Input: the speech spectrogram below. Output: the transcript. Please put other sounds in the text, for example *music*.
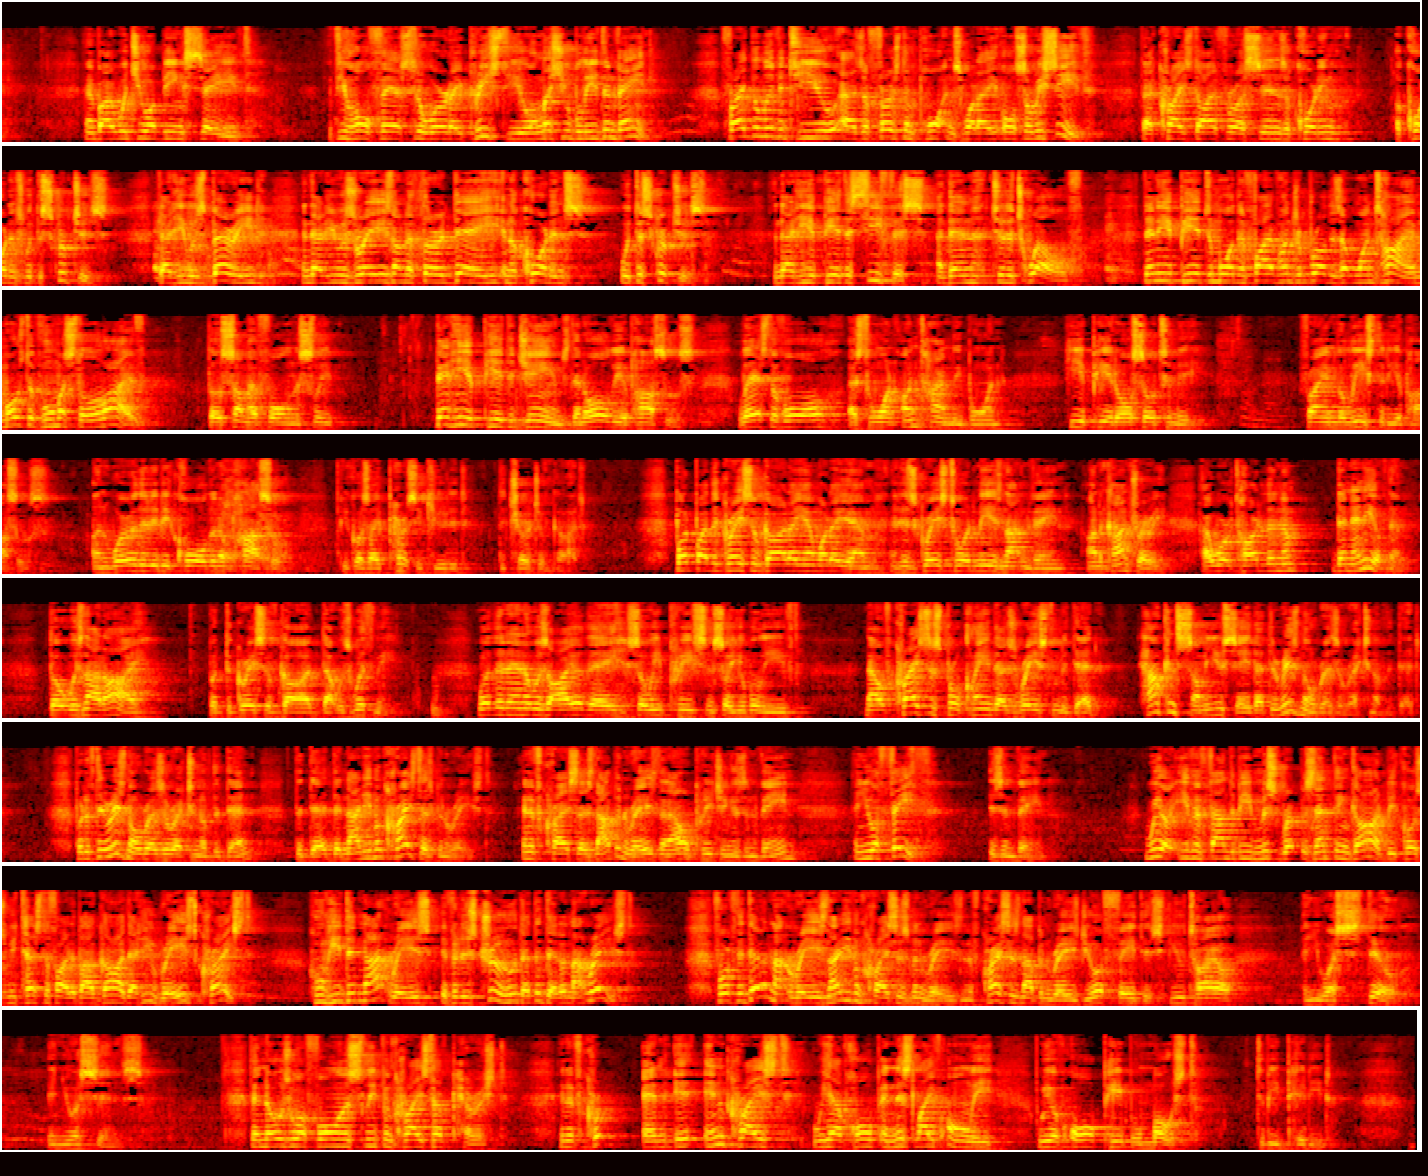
and by which you are being saved. If you hold fast to the word I preached to you, unless you believed in vain. For I delivered to you as of first importance what I also received, that Christ died for our sins according accordance with the scriptures, that he was buried, and that he was raised on the third day in accordance with the scriptures, and that he appeared to Cephas and then to the twelve. Then he appeared to more than five hundred brothers at one time, most of whom are still alive though some have fallen asleep. Then he appeared to James, then all the apostles. Last of all, as to one untimely born, he appeared also to me. For I am the least of the apostles, unworthy to be called an apostle, because I persecuted the church of God. But by the grace of God I am what I am, and his grace toward me is not in vain. On the contrary, I worked harder than, them, than any of them, though it was not I, but the grace of God that was with me. Whether then it was I or they, so we preached and so you believed. Now, if Christ is proclaimed as raised from the dead, how can some of you say that there is no resurrection of the dead? But if there is no resurrection of the dead, the dead, then not even Christ has been raised. And if Christ has not been raised, then our preaching is in vain, and your faith is in vain. We are even found to be misrepresenting God because we testified about God that He raised Christ whom he did not raise, if it is true that the dead are not raised. For if the dead are not raised, not even Christ has been raised. And if Christ has not been raised, your faith is futile and you are still in your sins. Then those who are fallen asleep in Christ have perished. And if and in Christ we have hope in this life only, we of all people most to be pitied.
